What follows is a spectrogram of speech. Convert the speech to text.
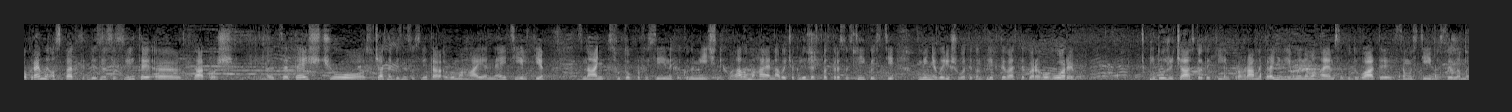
Окремий аспект бізнес-освіти е, також це те, що сучасна бізнес-освіта вимагає не тільки знань суто професійних, економічних, вона вимагає навичок лідерства, стресостійкості, вміння вирішувати конфлікти, вести переговори. І дуже часто такі програми тренінги ми намагаємося будувати самостійно силами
